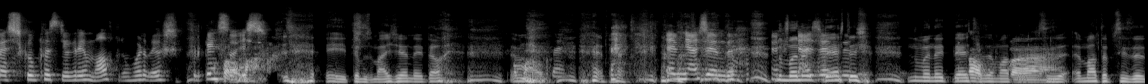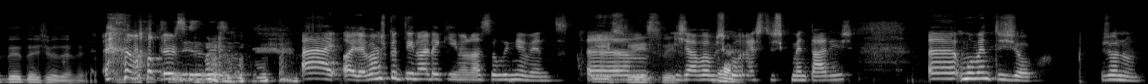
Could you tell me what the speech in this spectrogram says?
Peço desculpa se eu grei mal, por amor de Deus. Por quem sois? e temos uma agenda, então. É a minha agenda. numa, minha noite agenda. destas, numa noite destas, a malta precisa, a malta precisa de, de ajuda. meu. A malta precisa disso. Ai, olha, vamos continuar aqui no nosso alinhamento. Isso, E isso. já vamos É. com o resto dos comentários. Ah, o momento de jogo. João Nuno.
